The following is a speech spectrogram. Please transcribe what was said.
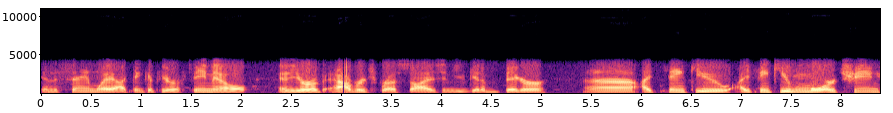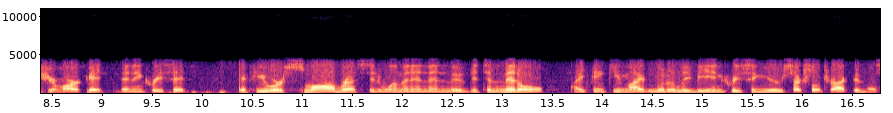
in the same way, I think if you're a female and you're of average breast size and you get them bigger, uh, I think you I think you more change your market than increase it. If you were small-breasted women and then moved it to middle, I think you might literally be increasing your sexual attractiveness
